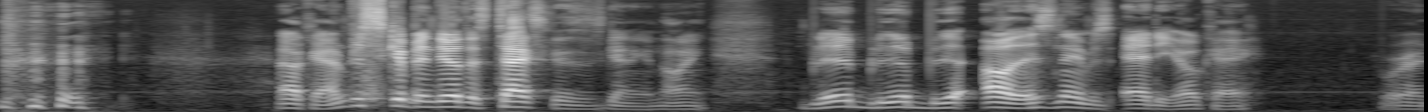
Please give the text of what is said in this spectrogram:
okay, I'm just skipping through this text because it's getting annoying. Blah, blah, blah. Oh, his name is Eddie. Okay. We're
